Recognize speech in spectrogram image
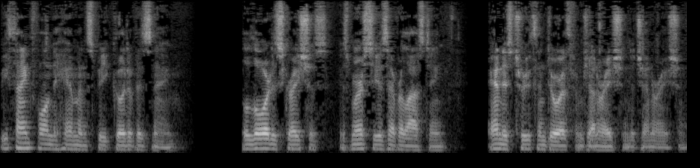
Be thankful unto him, and speak good of his name. The Lord is gracious, his mercy is everlasting, and his truth endureth from generation to generation.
